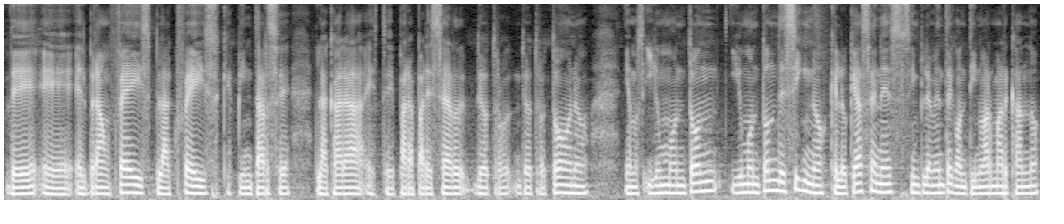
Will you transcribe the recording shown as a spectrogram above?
de eh, el brown face, black face, que es pintarse la cara este, para parecer de otro, de otro tono. Digamos, y, un montón, y un montón de signos que lo que hacen es simplemente continuar marcando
